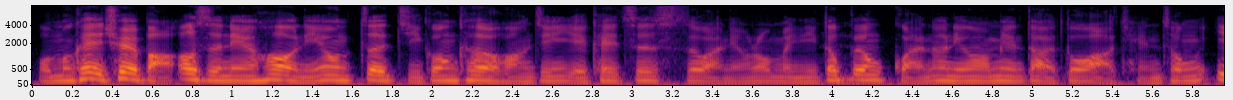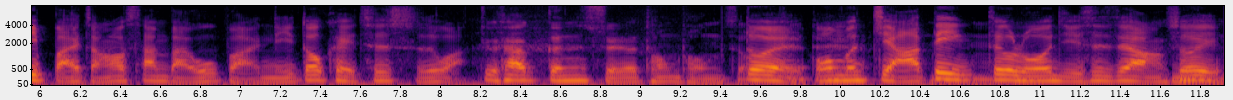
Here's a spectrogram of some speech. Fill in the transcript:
我们可以确保二十年后，你用这几公克的黄金也可以吃十碗牛肉面，你都不用管那牛肉面到底多少钱，从一百涨到三百、五百，你都可以吃十碗。就它跟随着通膨走。对，我们假定这个逻辑是这样，所以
